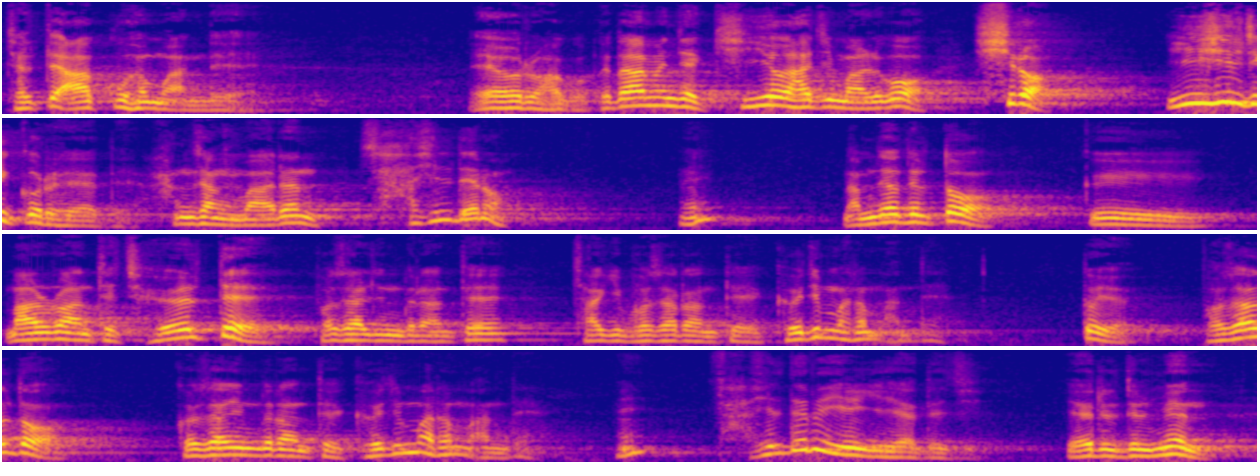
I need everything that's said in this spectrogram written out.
절대 악구하면 안 돼. 에어로 하고. 그 다음에 이제 기여하지 말고 싫어. 이실직고를 해야 돼. 항상 말은 사실대로. 응? 남자들도 그 마누라한테 절대 보살님들한테 자기 보살한테 거짓말하면 안 돼. 또요. 보살도 거사님들한테 거짓말하면 안 돼. 응? 사실대로 얘기해야 되지. 예를 들면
